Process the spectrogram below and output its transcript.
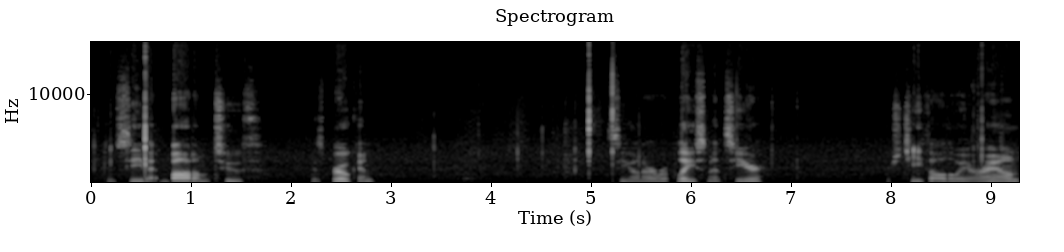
you can see that bottom tooth is broken. See on our replacements here, there's teeth all the way around.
